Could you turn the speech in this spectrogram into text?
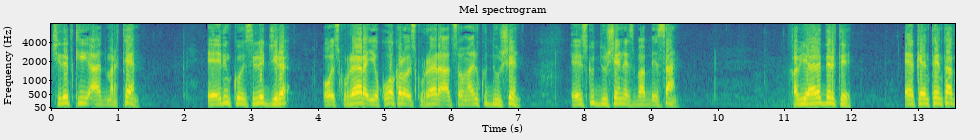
jidadkii aad marteen ee idinkoo isla jira oo isku reera iyo kuwo kaleoo isku reera aad soomaali ku duusheen ee isku duusheen isbaabi'isaan qabyaalo darteed ee keentay intaad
